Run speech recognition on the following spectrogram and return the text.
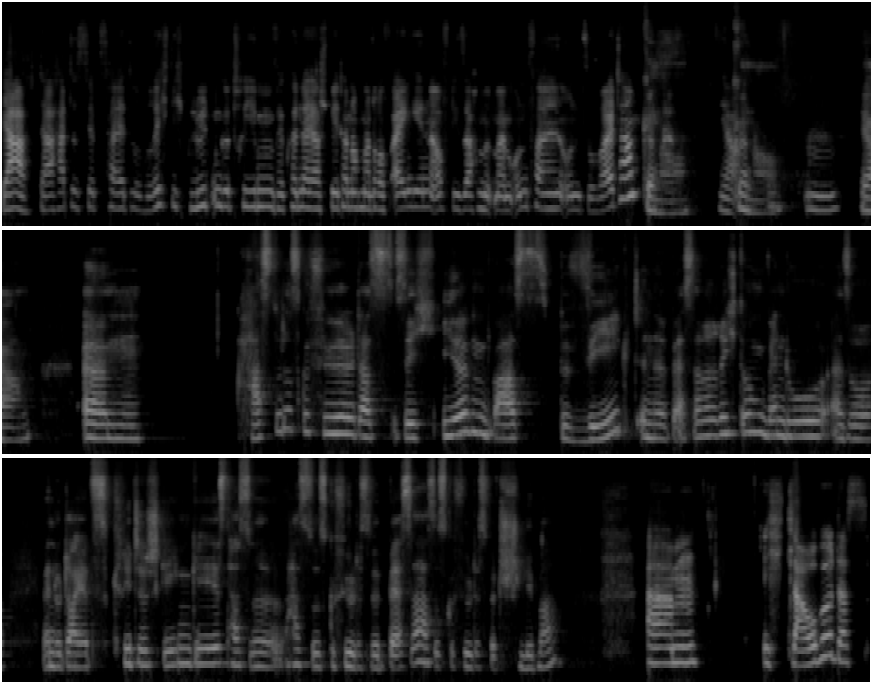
ja, da hat es jetzt halt richtig Blüten getrieben. Wir können da ja später nochmal drauf eingehen, auf die Sache mit meinem Unfall und so weiter. Genau. Ja. Genau. Mhm. Ja. Ähm, hast du das Gefühl, dass sich irgendwas bewegt in eine bessere Richtung, wenn du, also wenn du da jetzt kritisch gegengehst? Hast du, hast du das Gefühl, das wird besser? Hast du das Gefühl, das wird schlimmer? Ähm, ich glaube, dass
